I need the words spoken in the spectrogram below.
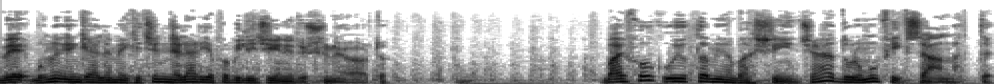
ve bunu engellemek için neler yapabileceğini düşünüyordu. Bay Fogg uyuklamaya başlayınca durumu Fix'e anlattı.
